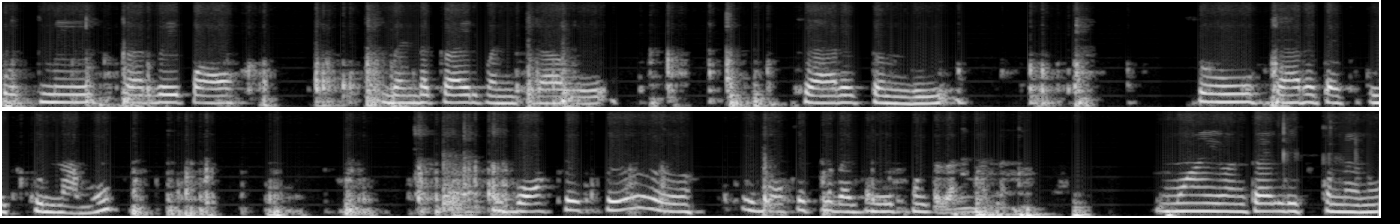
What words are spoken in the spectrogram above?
కొత్తిమీర కరివేపాకు బెండకాయలు పనికిరావు. క్యారెట్ ఉంది. సో క్యారెట్ అయితే తీసుకున్నాము. ఈ బాక్సెస్ ఈ బాక్సెస్లో బయట తీసుకుంటుంది అనమాట మా ఈ వంకాయలు తీసుకున్నాను.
